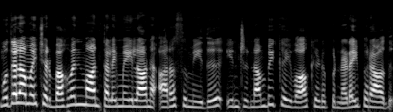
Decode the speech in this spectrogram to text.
முதலமைச்சர் பகவந்த் மான் தலைமையிலான அரசு மீது இன்று நம்பிக்கை வாக்கெடுப்பு நடைபெறாது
